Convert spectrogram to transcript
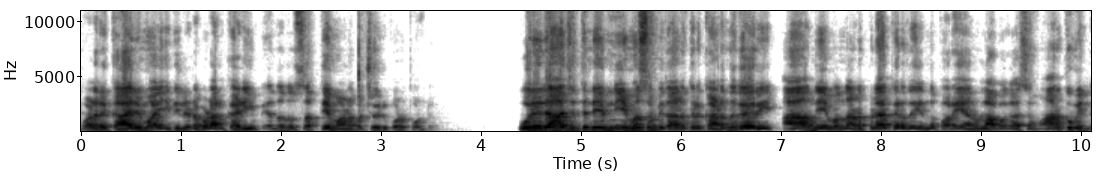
വളരെ കാര്യമായി ഇതിൽ ഇടപെടാൻ കഴിയും എന്നതും സത്യമാണ്. പക്ഷെ ഒരു കുഴപ്പമുണ്ട്. ഒരു രാജ്യത്തിന്റെയും നിയമ സംവിധാനത്തിൽ കടന്നു കയറി ആ നിയമം നടപ്പിലാക്കരുത് എന്ന് പറയാനുള്ള അവകാശം ആർക്കുമില്ല.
